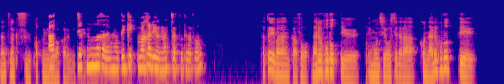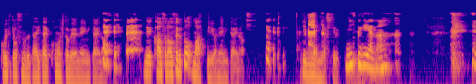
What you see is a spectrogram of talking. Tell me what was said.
なんとなくすぐパッと見でわかるみたい自分の中でもうでき、わかるようになっちゃったってこと？な。例えばなんかそう、なるほどっていう絵文字を押してたら、これなるほどってこういう時押すので大体この人だよね、みたいな。で、カーソル合わせると、まあ合ってるよね、みたいな。で、ニヤニヤしてる。見すぎやな。ち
